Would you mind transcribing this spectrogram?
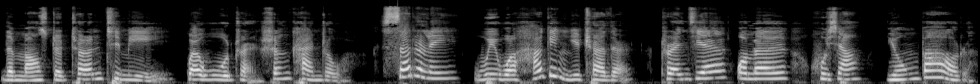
The monster turned to me. 怪物转身看着我。Suddenly, we were hugging each other. 突然间，我们互相拥抱了。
